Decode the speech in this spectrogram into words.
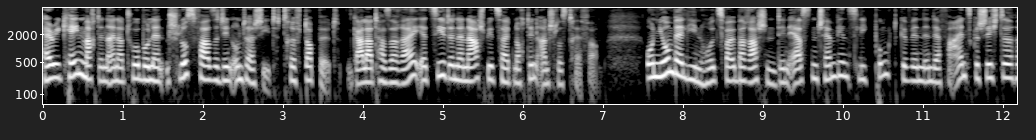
Harry Kane macht in einer turbulenten Schlussphase den Unterschied, trifft doppelt. Galatasaray erzielt in der Nachspielzeit noch den Anschlusstreffer. Union Berlin holt zwar überraschend den ersten Champions League Punktgewinn in der Vereinsgeschichte.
